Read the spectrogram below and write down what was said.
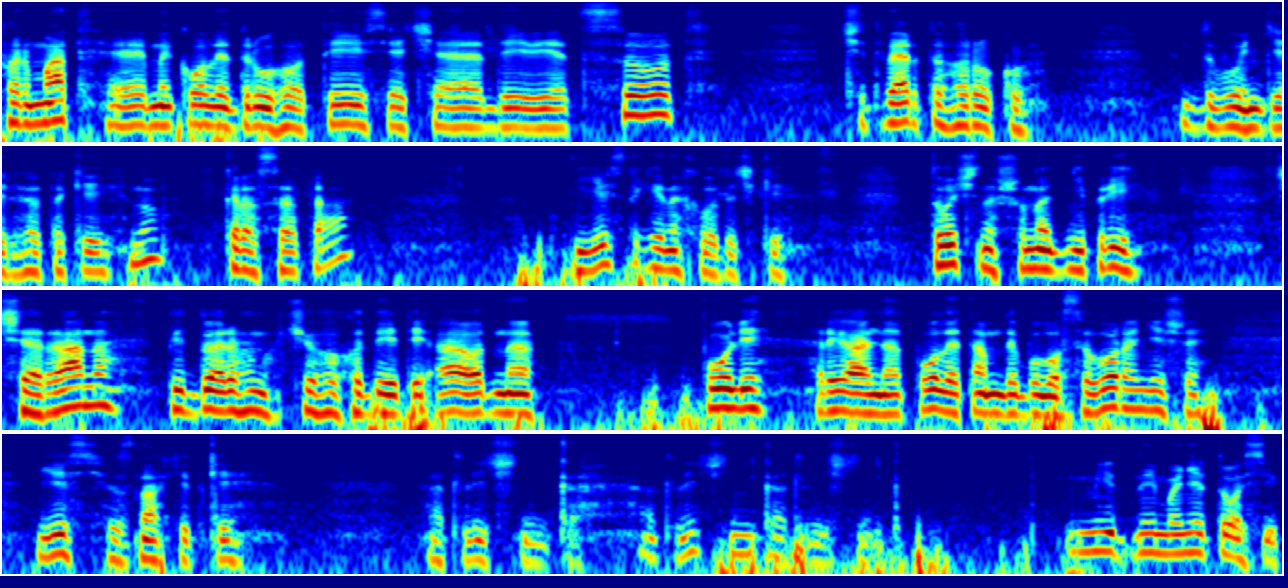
формат е, Миколи II 1904 року. Двунділь отакий. Ну, красота. Є такі находочки. Точно, що на Дніпрі ще рано під берегом чого ходити, а от на полі, реально поле, там, де було село раніше, є знахідки. Отличненько, отличненько, отличненько мідний монітосик.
